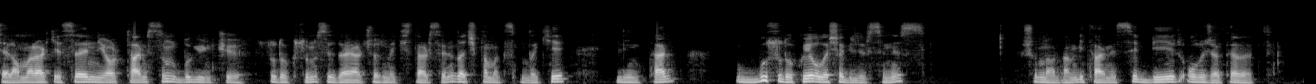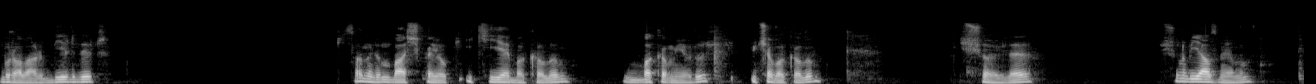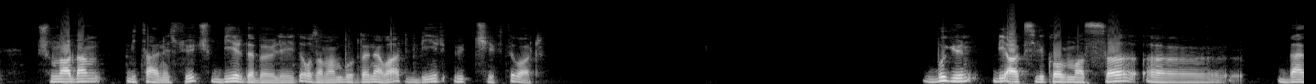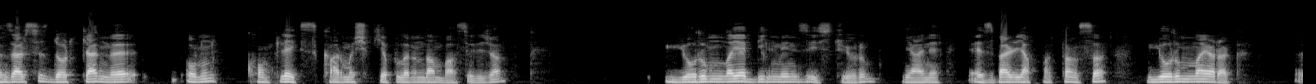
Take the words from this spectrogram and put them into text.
Selamlar herkese. New York Times'ın bugünkü sudokusunu siz de eğer çözmek isterseniz açıklama kısmındaki linkten bu sudokuya ulaşabilirsiniz. Şunlardan bir tanesi 1 olacak. Evet. Buralar 1'dir. Sanırım başka yok. 2'ye bakalım. Bakamıyoruz. 3'e bakalım. Şöyle. Şunu bir yazmayalım. Şunlardan bir tanesi 3. Bir de böyleydi. O zaman burada ne var? 1, 3 çifti var. Bugün bir aksilik olmazsa e, benzersiz dörtgen ve onun kompleks, karmaşık yapılarından bahsedeceğim. Yorumlayabilmenizi istiyorum. Yani ezber yapmaktansa yorumlayarak e,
